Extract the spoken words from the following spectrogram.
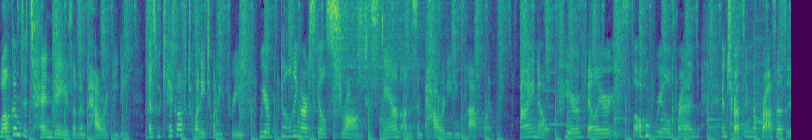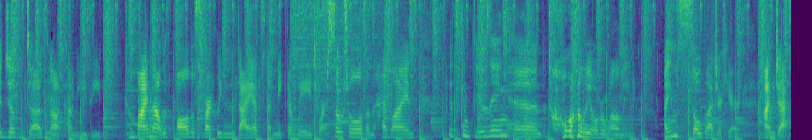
Welcome to 10 Days of Empowered Eating. As we kick off 2023, we are building our skills strong to stand on this empowered eating platform. I know, fear of failure is so real, friend, and trusting the process, it just does not come easy. Combine that with all the sparkly new diets that make their way to our socials and the headlines. It's confusing and totally overwhelming. I am so glad you're here. I'm Jess,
